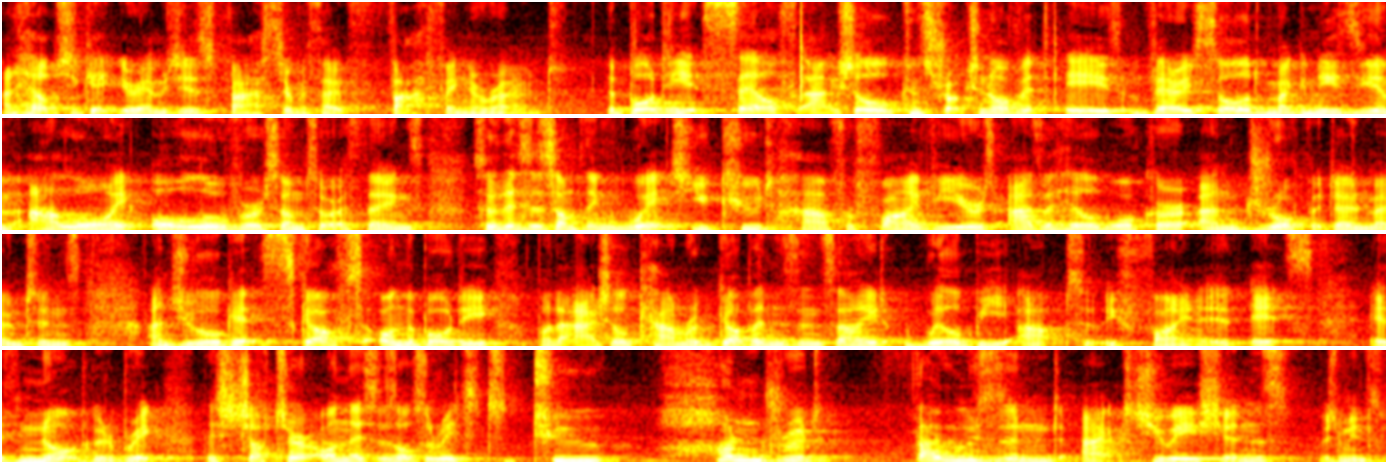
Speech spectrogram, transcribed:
and helps you get your images faster without faffing around. The body itself, the actual construction of it is very solid, magnesium alloy all over some sort of things. So this is something which you could have for five years as a hill walker and drop it down mountains and you will get scuffs on the body, but the actual camera gubbins inside will be absolutely fine. It, it's, it's not going to break. The shutter on this is also rated to 200,000 actuations, which means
